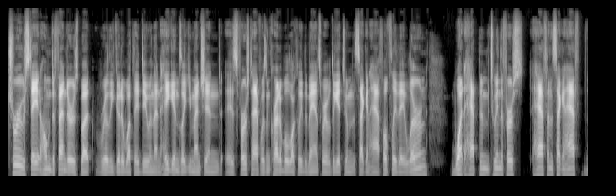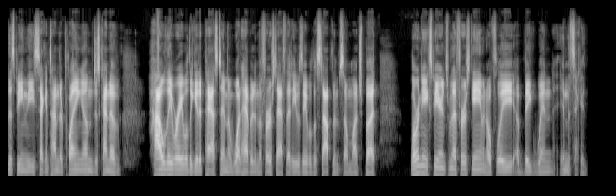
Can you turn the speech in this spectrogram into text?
true stay-at-home defenders, but really good at what they do. And then Higgins, like you mentioned, his first half was incredible. Luckily, the Bandits were able to get to him in the second half. Hopefully, they learn what happened between the first half and the second half. This being the second time they're playing him, just kind of how they were able to get it past him and what happened in the first half that he was able to stop them so much. But learning experience from that first game and hopefully a big win in the second.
